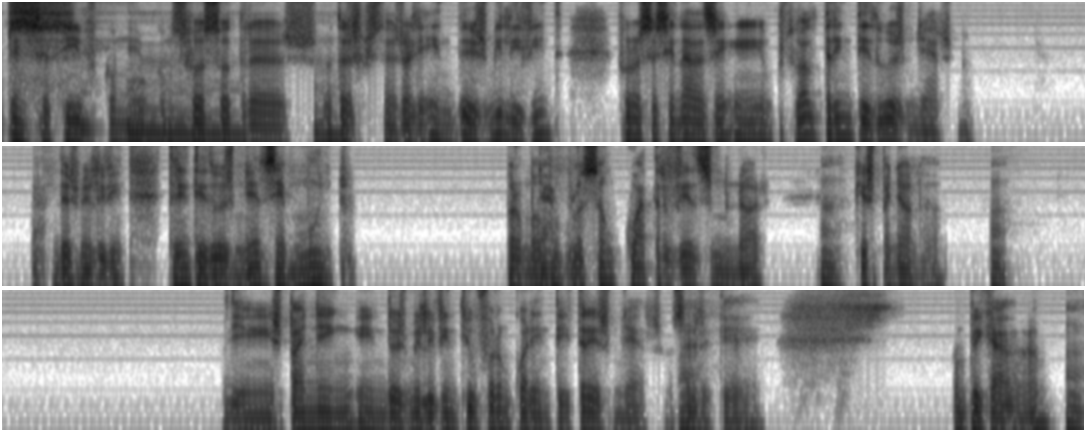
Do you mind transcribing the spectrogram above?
pensativo como, como se fosse outras, outras questões. Olha, em 2020 foram assassinadas em, em Portugal 32 mulheres. Em 2020. 32 mulheres é muito para uma é. população quatro vezes menor hum. que a espanhola. Hum. E em Espanha, em, em 2021, foram 43 mulheres, ou hum. seja, que é complicado, não é?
